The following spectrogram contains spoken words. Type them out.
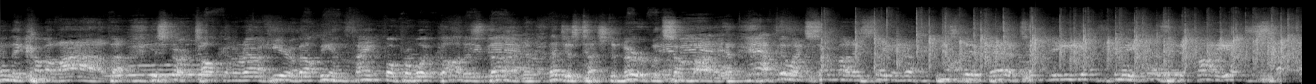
and they come alive. Uh, You start talking around here about being thankful for what God has done. That just touched a nerve with somebody. I feel like somebody's saying, uh, He's been better to me than He has anybody else. That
